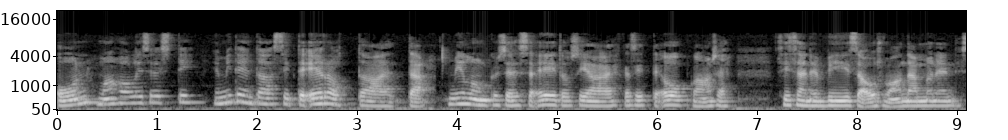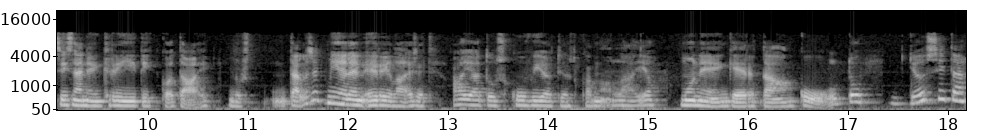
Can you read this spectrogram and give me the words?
on mahdollisesti. Ja miten taas sitten erottaa, että milloin kyseessä ei tosiaan ehkä sitten olekaan se sisäinen viisaus, vaan tämmöinen sisäinen kriitikko tai just tällaiset mielen erilaiset ajatuskuviot, jotka me ollaan jo moneen kertaan kuultu. Jos sitä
